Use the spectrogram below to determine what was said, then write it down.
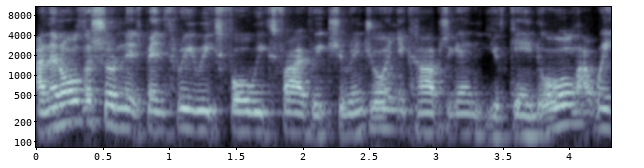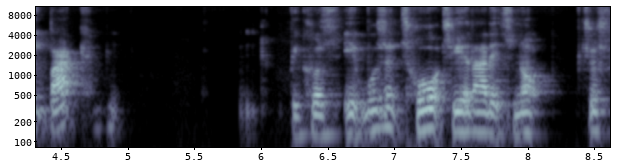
And then all of a sudden it's been three weeks, four weeks, five weeks. You're enjoying your carbs again. You've gained all that weight back because it wasn't taught to you that it's not just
